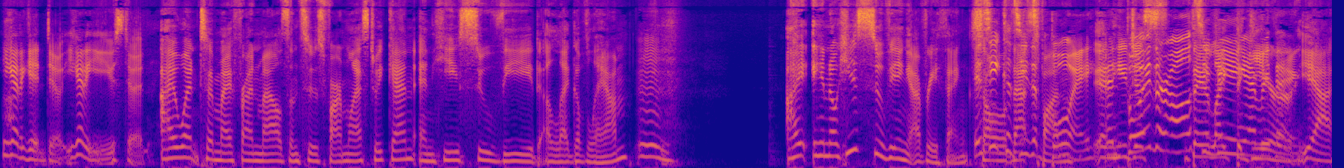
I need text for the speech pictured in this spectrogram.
You got to get do it. You got to get used to it. I went to my friend Miles and Sue's farm last weekend, and he sous vide a leg of lamb. Mm. I, you know, he's sous videing everything. Is so he? 'Cause that's he's a fun. boy. And boys are all they're like the gear. everything. Yeah.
